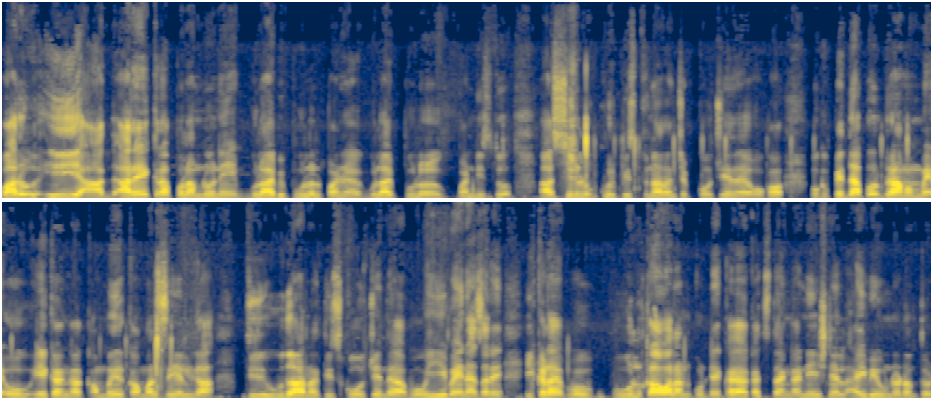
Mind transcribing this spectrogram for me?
వారు ఈ అర ఎకరా పొలంలోనే గులాబీ పూలు గులాబీ పూలు పండిస్తూ ఆ సిరులు కురిపిస్తున్నారని చెప్పుకోవచ్చు. ఒక ఒక పెద్దాపూర్ గ్రామమే ఏకంగా కమ్మ కమర్షియల్గా తీ తీసుకోవచ్చు. ఎందుకంటే ఏవైనా సరే ఇక్కడ పూలు కావాలనుకుంటే క- ఖచ్చితంగా నేషనల్ హైవే ఉండడంతో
